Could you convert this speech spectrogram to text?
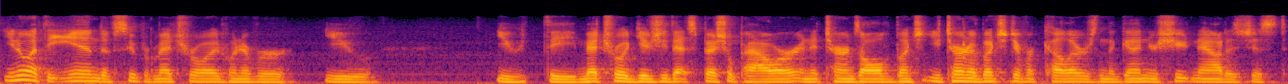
you know at the end of Super Metroid whenever you you the Metroid gives you that special power and it turns all a bunch you turn a bunch of different colors and the gun you're shooting out is just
